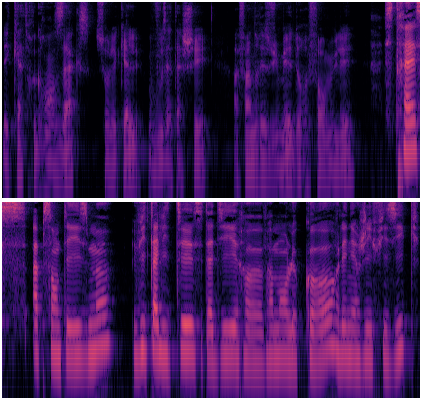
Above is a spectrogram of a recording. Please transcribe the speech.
les quatre grands axes sur lesquels vous vous attachez afin de résumer, de reformuler. Stress, absentéisme, vitalité, c'est-à-dire euh, vraiment le corps, l'énergie physique,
